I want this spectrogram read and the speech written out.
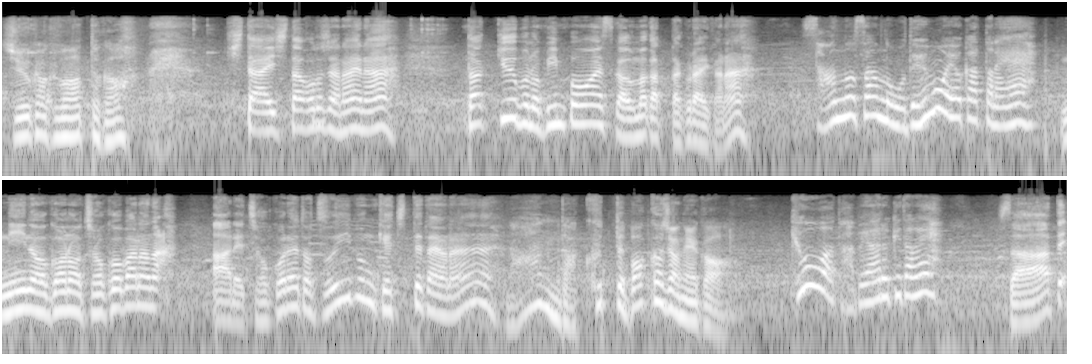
収穫はあったか？期待したほどじゃないな。卓球部のピンポンアイスがうまかったくらいかな。3の3のおでんも良かったね。2の5のチョコバナナ。あれチョコレートずいぶんケチってたよな。なんだ食ってばっかじゃねえか。今日は食べ歩きだね。さて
